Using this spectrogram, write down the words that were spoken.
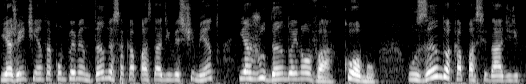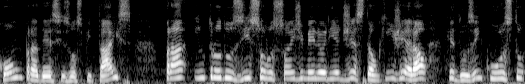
E a gente entra complementando essa capacidade de investimento e ajudando a inovar. Como? Usando a capacidade de compra desses hospitais para introduzir soluções de melhoria de gestão, que em geral reduzem custo,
